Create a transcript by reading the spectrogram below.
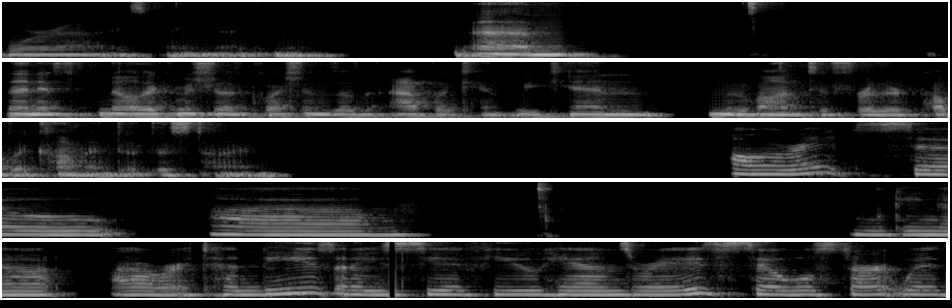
for uh, explaining that to me. Um, then if no other commissioner have questions of the applicant, we can move on to further public comment at this time. All right, so um, looking at our attendees and I see a few hands raised. So we'll start with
